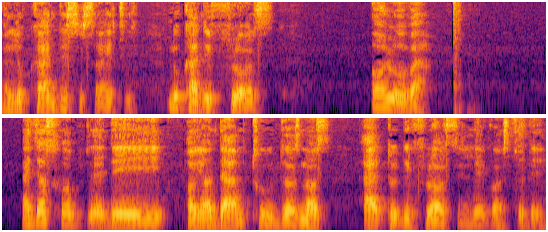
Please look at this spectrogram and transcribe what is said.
And look at the society. Look at the flaws all over. I just hope that the Oyo Dam too does not add to the floods in Lagos today.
